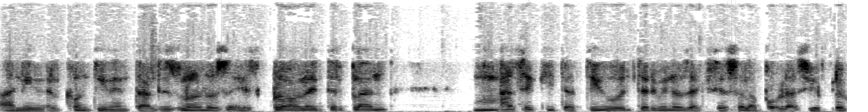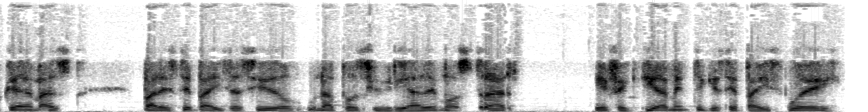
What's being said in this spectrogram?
a nivel continental. Es uno de los, probablemente el plan más equitativo en términos de acceso a la población. Creo que además para este país ha sido una posibilidad de mostrar efectivamente que este país puede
